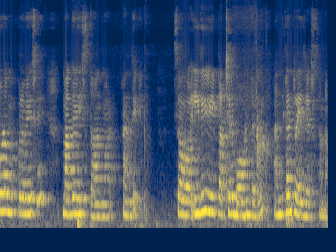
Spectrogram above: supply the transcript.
కూడా ముక్కలు వేసి మగ్గనిస్తా అనమాట అంతే. సో ఇది పచ్చడి బాగుంటుంది. అందుకని ట్రై చేస్తున్నా.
